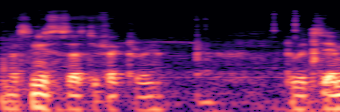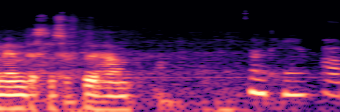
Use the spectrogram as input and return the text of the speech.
Und als nächstes erst die Factory. Du willst die eben ein bisschen zu früh haben. Okay. Ah.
